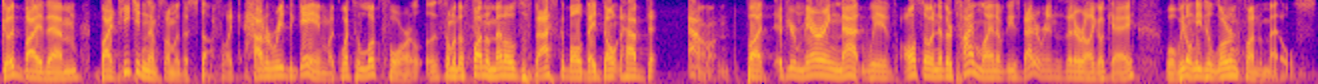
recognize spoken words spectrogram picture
good by them by teaching them some of this stuff, like how to read the game, like what to look for, some of the fundamentals of basketball they don't have down. But if you're marrying that with also another timeline of these veterans that are like, okay, well, we don't need to learn fundamentals.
